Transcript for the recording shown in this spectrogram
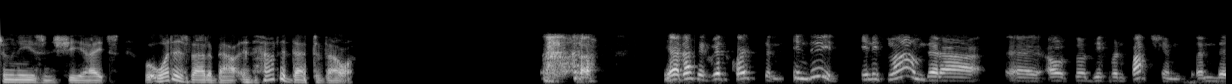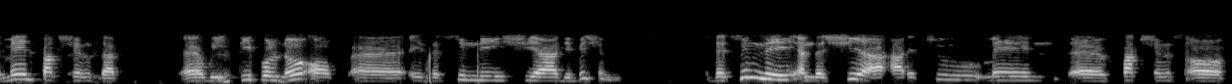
Sunnis and Shiites. But what is that about, and how did that develop? yeah, that's a great question. Indeed, in Islam, there are uh, also different factions, and the main factions that uh, we people know of uh, is the Sunni Shia division. The Sunni and the Shia are the two main uh, factions, or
